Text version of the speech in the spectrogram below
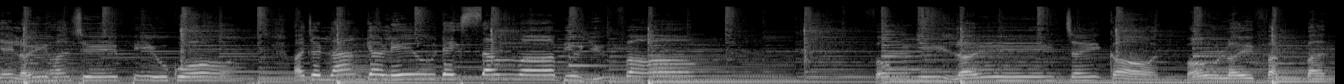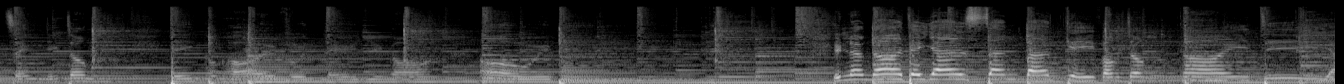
夜里看雪飘过，怀着冷却了的心窝飘远方。风雨里追赶，雾里分不清影踪。天空海阔，你与我可会变？原谅我这一生不羁放纵爱自由。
